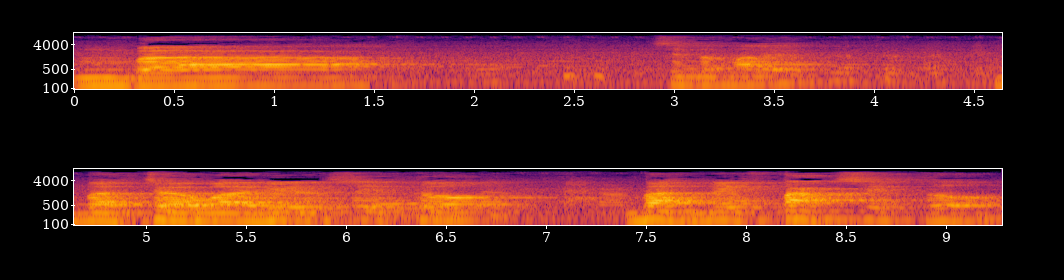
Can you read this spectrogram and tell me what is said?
Mbah sinten malih? Mbah Jawahir sedo Mbah Miftah sedo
